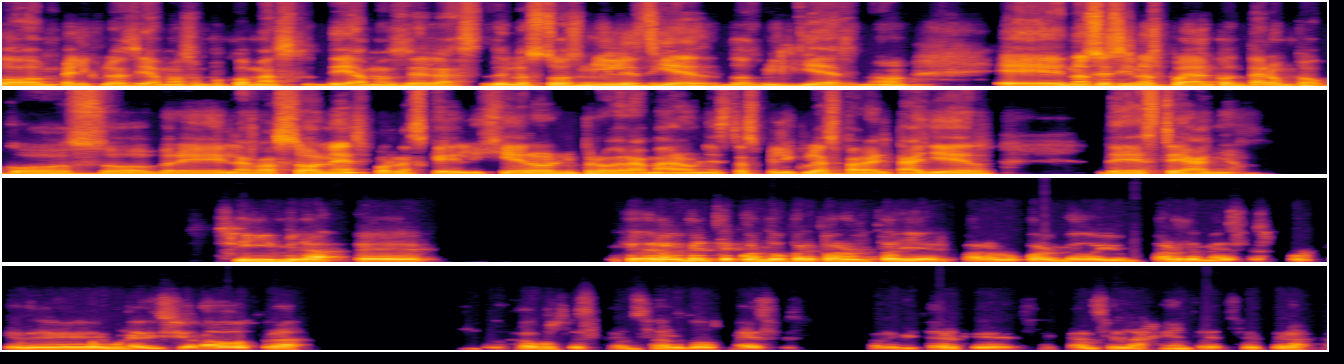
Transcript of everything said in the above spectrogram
con películas, digamos, un poco más, digamos, de, las, de los 2010, 2010 ¿no? Eh, no sé si nos puedan contar un poco sobre las razones por las que eligieron y programaron estas películas para el taller de este año. Sí, mira, eh, generalmente cuando preparo el taller, para lo cual me doy un par de meses, porque de una edición a otra dejamos descansar dos meses para evitar que se canse la gente, etcétera.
